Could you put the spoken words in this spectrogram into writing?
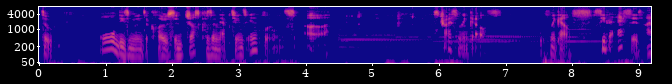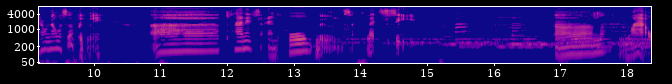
So, all these moons are closer just because of Neptune's influence. Uh, let's try something else. Something else. See the S's. I don't know what's up with me. Uh, planets and all moons. Let's see. Um, wow.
